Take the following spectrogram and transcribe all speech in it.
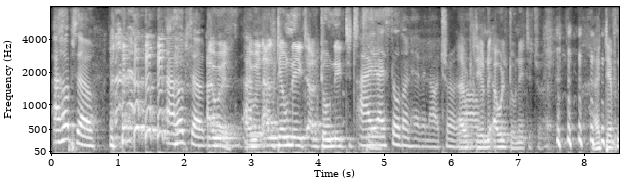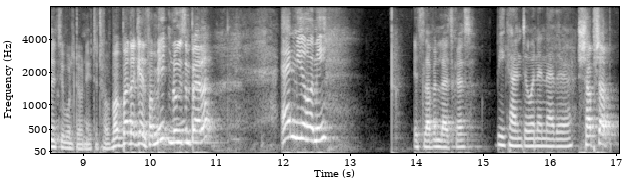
I hope so. I hope so. I will. I will. I'll donate. I'll donate it to I. I still don't have an outro. I will, I will donate it to her. I definitely will donate it for her. But, but again, for me, Mlungi Simbela, And me, Romy. it's love and lights, guys. Be kind to one another. Sharp, sharp.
